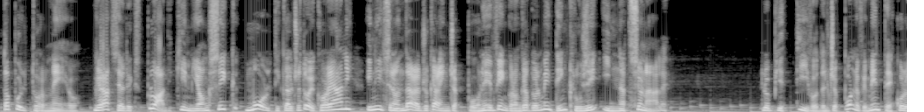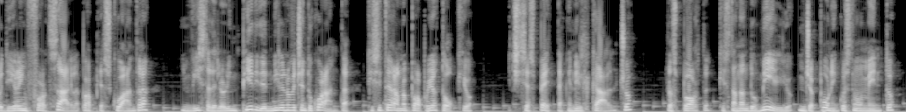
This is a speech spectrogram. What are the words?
Dopo il torneo, grazie all'exploit di Kim Jong-sik, molti calciatori coreani iniziano ad andare a giocare in Giappone e vengono gradualmente inclusi in nazionale. L'obiettivo del Giappone ovviamente è quello di rinforzare la propria squadra in vista delle Olimpiadi del 1940 che si terranno proprio a Tokyo e ci si aspetta che nel calcio, lo sport che sta andando meglio in Giappone in questo momento,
